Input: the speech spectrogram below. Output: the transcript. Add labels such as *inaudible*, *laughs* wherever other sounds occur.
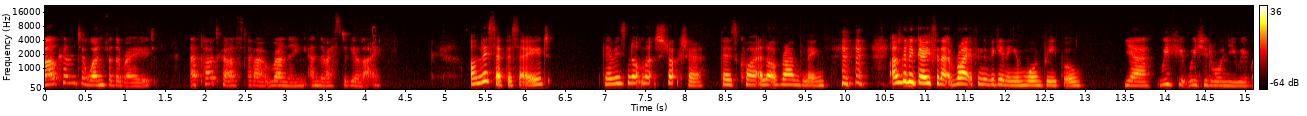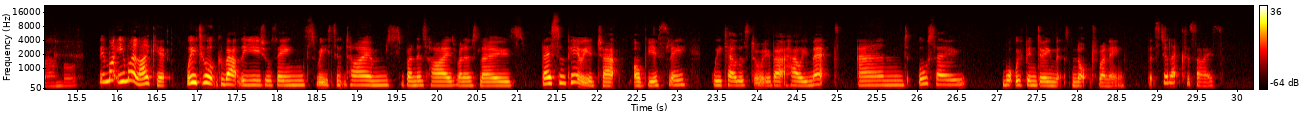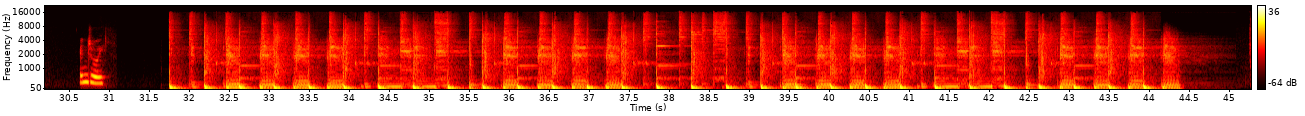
Welcome to One for the Road, a podcast about running and the rest of your life. On this episode, there is not much structure. There's quite a lot of rambling. *laughs* I'm going to go for that right from the beginning and warn people. Yeah, we should, we should warn you we ramble. rambled. They might, you might like it. We talk about the usual things: recent times, runners' highs, runners' lows. There's some period chat, obviously. We tell the story about how we met and also what we've been doing that's not running, but still exercise. Enjoy.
